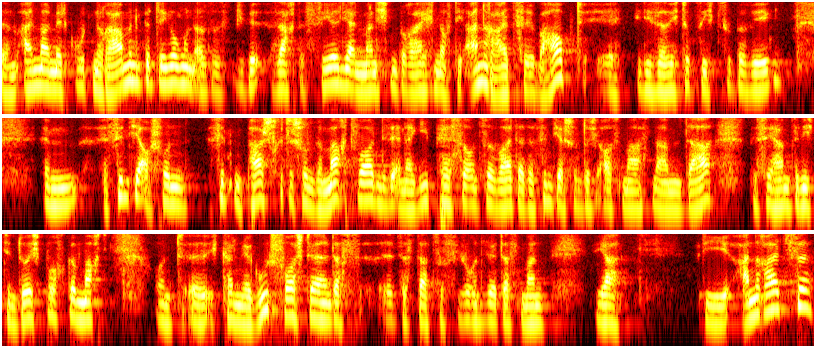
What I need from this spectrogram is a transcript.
Ähm, einmal mit guten Rahmenbedingungen, also wie gesagt, es fehlen ja in manchen Bereichen noch die Anreize überhaupt äh, in dieser Richtung sich zu bewegen. Ähm, es sind ja auch schon, es sind ein paar Schritte schon gemacht worden, diese Energiepässe und so weiter, das sind ja schon durchaus Maßnahmen da. Bisher haben sie nicht den Durchbruch gemacht und äh, ich kann mir gut vorstellen, dass das dazu führen wird, dass man ja die Anreize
